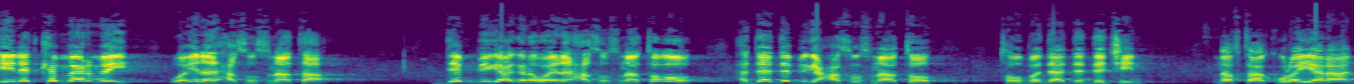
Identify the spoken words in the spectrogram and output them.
eenad ka maarmayn waa inaad xasuusnaataa. Dembigaagana waa inaad xasuusnaato oo haddaad dembiga xasuusnaato towbaddaad dadejin. Naftaa kula yaraan.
